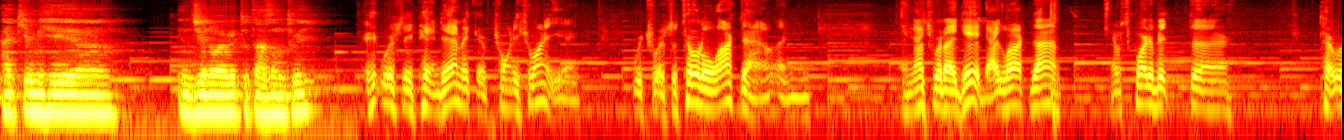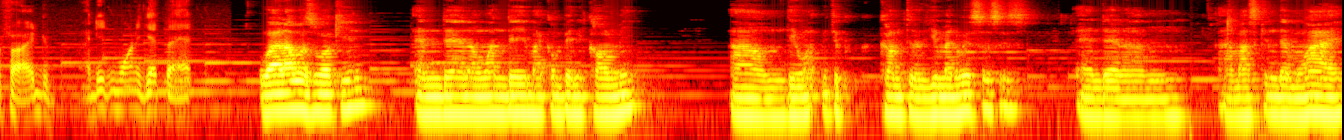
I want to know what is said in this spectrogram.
I came here in January 2003. It was the pandemic of 2020 which was a total lockdown, and and that's what I did. I locked down. I was quite a bit uh, terrified. I didn't want to get that. While I was working, and then uh, one day my company called me. Um, they want me to come to human resources, and then um, I'm asking them why,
